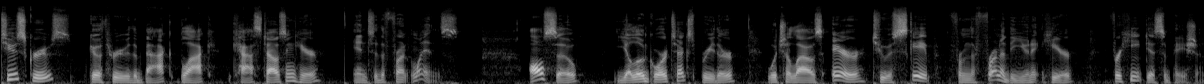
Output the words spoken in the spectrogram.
Two screws go through the back black cast housing here into the front lens. Also, yellow Gore-Tex breather, which allows air to escape from the front of the unit here for heat dissipation.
